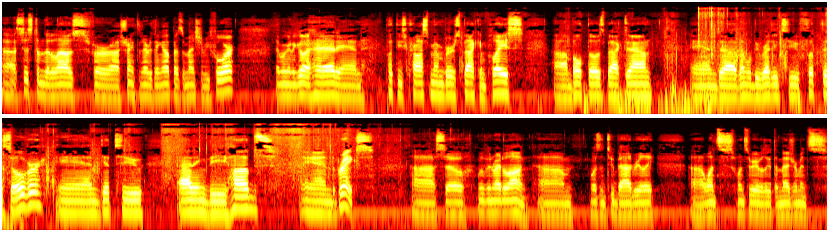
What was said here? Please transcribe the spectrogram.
uh, system that allows for uh, strengthening everything up, as I mentioned before. Then we're going to go ahead and put these cross members back in place, um, bolt those back down, and uh, then we'll be ready to flip this over and get to adding the hubs and the brakes. Uh, so moving right along, um, wasn't too bad really. Uh, once once we were able to get the measurements,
